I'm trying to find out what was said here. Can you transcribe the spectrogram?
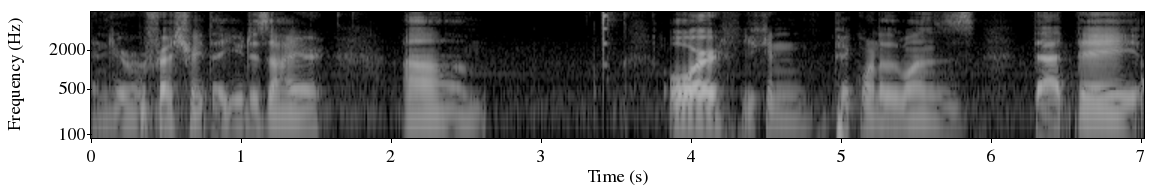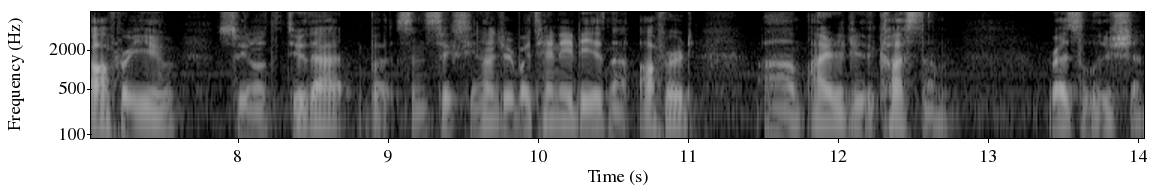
and your refresh rate that you desire. Um, or you can pick one of the ones that they offer you so you don't have to do that but since 1600 by 1080 is not offered um, I had to do the custom resolution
